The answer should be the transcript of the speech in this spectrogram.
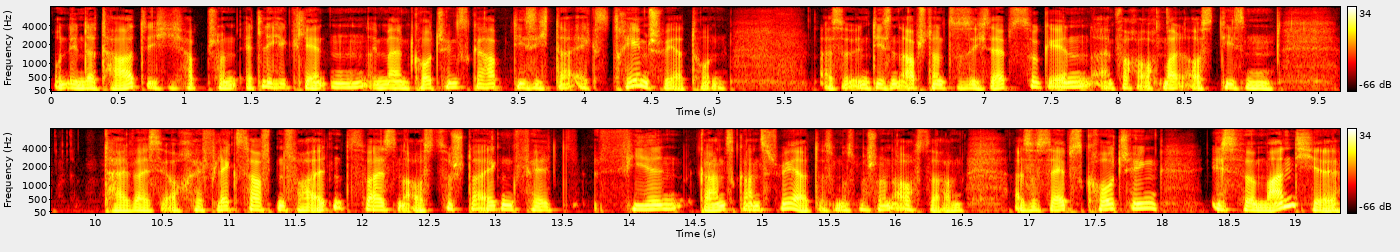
Und in der Tat, ich, ich habe schon etliche Klienten in meinen Coachings gehabt, die sich da extrem schwer tun. Also in diesen Abstand zu sich selbst zu gehen, einfach auch mal aus diesen teilweise auch reflexhaften Verhaltensweisen auszusteigen, fällt vielen ganz, ganz schwer. Das muss man schon auch sagen. Also Selbstcoaching ist für manche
